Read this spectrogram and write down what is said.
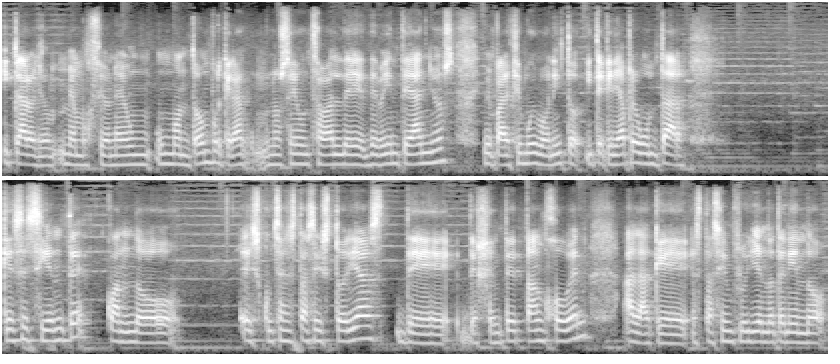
Y claro, yo me emocioné un, un montón porque era, no sé, un chaval de, de 20 años y me pareció muy bonito. Y te quería preguntar, ¿qué se siente cuando escuchas estas historias de, de gente tan joven a la que estás influyendo teniendo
